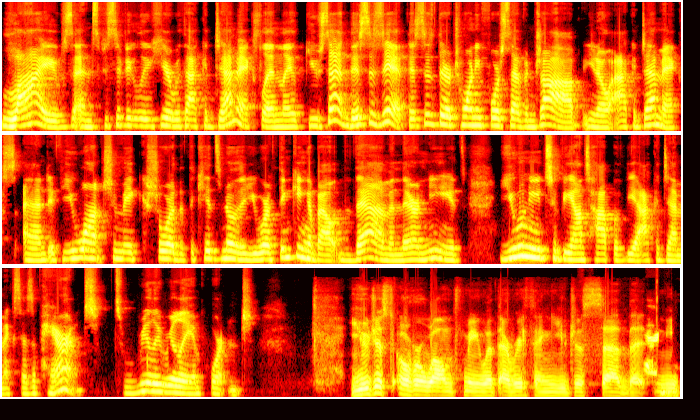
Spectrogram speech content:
lives and specifically here with academics and like you said this is it. This is their 24/7 job you know academics. And if you want to make sure that the kids know that you are thinking about them and their needs you need to be on top of the academics as a parent. It's really really important. You just overwhelmed me with everything you just said that needs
